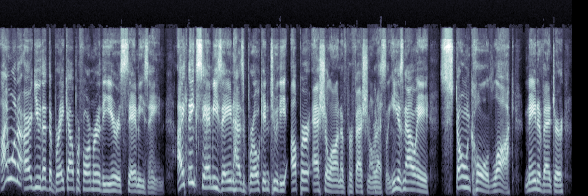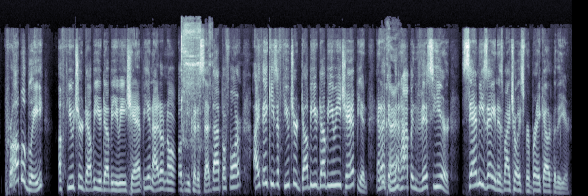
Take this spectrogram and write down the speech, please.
I want to argue that the breakout performer of the year is Sami Zayn. I think Sami Zayn has broken to the upper echelon of professional wrestling. He is now a stone cold lock main eventer, probably a future WWE champion. I don't know if you could have said that before. I think he's a future WWE champion, and I think that happened this year. Sami Zayn is my choice for breakout of the year.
